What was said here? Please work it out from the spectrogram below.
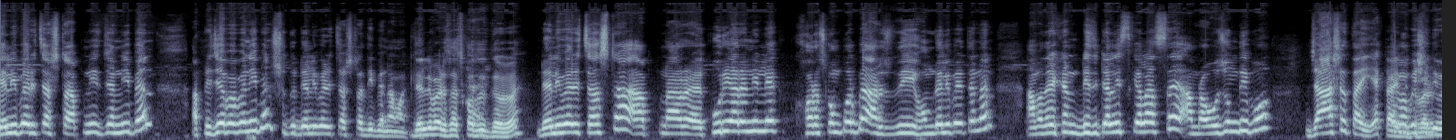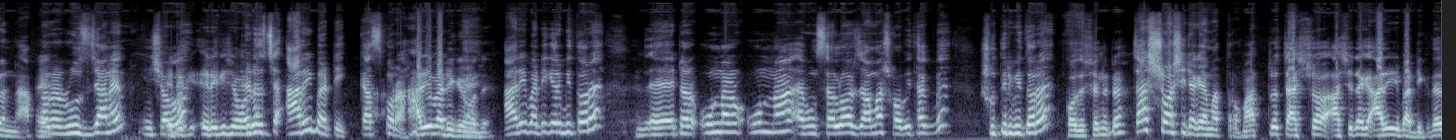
ডেলিভারি চার্জটা আপনি যে নেবেন আপনি যেভাবে নেবেন শুধু ডেলিভারি চার্জটা দিবেন আমাকে। ডেলিভারি চার্জ কত। দিতে হবে? ডেলিভারি চার্জটা আপনার কুরিয়ারে নিলে খরচ কম পড়বে আর যদি হোম ডেলিভারিতে নেন আমাদের এখানে ডিজিটাল স্কেল আছে আমরা ওজন দিব যা আসে তাই এক টাকা বেশি দিবেন না। আপনারা রুলস জানেন এটা ইনশাল্লাহ কি- এটা এটা হচ্ছে আরি বাটিক কাজ করা হাড়ি বাটিকের হ্যাঁ, মধ্যে। আরি বাটিকের ভিতরে এটার ওড়না ওড়না এবং সালোয়ার জামা সবই থাকবে সুতির ভিতরে। কত সেন এটা? চারশো আশি টাকায় মাত্র। মাত্র চারশো আশি টাকা আরি বাটিক তাই?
